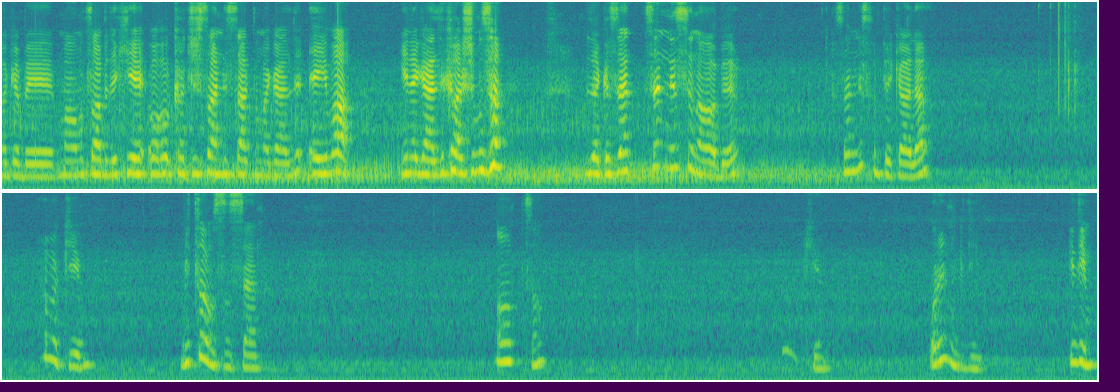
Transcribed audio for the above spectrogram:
Aga be Mahmut abideki o kaçış sahnesi aklıma geldi. Eyvah. Yine geldi karşımıza. Bir dakika sen sen nesin abi? Sen nesin pekala? Ha bakayım. Mita mısın sen? Ne yaptın? Ha bakayım. Oraya mı gideyim? Gideyim.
